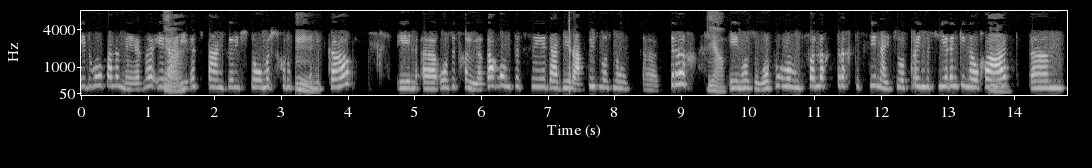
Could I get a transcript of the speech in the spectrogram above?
Edward van der Merwe en ja. hy is staan vir die Stormersgroep mm. in die Kaap. En uh, ons is gelukkig om te sê dat die rugby mos nou uh, terug. Ja. En ons hoop om hom vinnig terug te sien. Hy het so 'n klein beseringkie nou gehad. Mm. Ehm mm. um,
